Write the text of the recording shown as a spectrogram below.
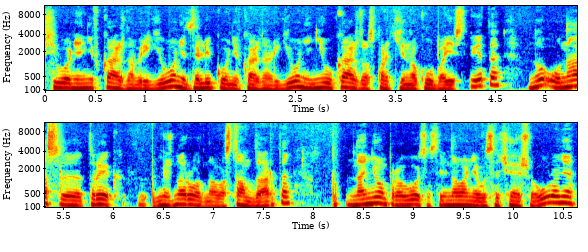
сегодня не в каждом регионе, далеко не в каждом регионе, не у каждого спортивного клуба есть это, но у нас э, трек международного стандарта, на нем проводятся соревнования высочайшего уровня,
